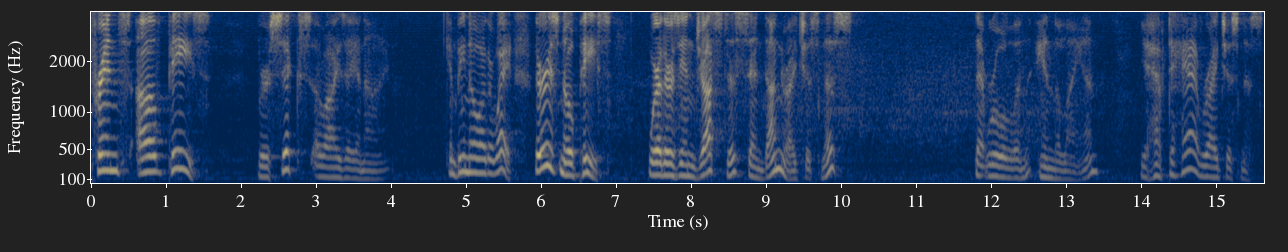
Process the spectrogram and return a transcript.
Prince of Peace, verse 6 of Isaiah 9. Can be no other way. There is no peace where there's injustice and unrighteousness that rule in, in the land. You have to have righteousness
